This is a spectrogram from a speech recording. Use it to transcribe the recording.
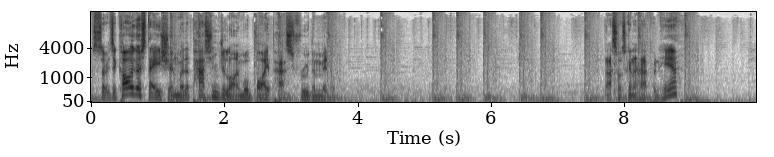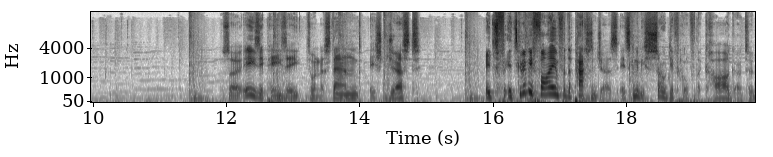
So it's a cargo station where the passenger line will bypass through the middle. That's what's to happen here. So easy peasy to understand. It's just it's it's going to be fine for the passengers. It's going to be so difficult for the cargo to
